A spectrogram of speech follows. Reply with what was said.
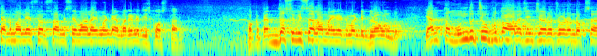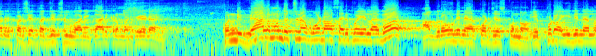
చెన్నమల్లేశ్వర స్వామి శివాలయం అంటే ఎవరైనా తీసుకొస్తారు. ఒక పెద్ద సువిశాలమైనటువంటి గ్రౌండ్. ఎంత ముందు చూపుతో ఆలోచించారో చూడండి ఒకసారి పరిషత్ అధ్యక్షులు వారి కార్యక్రమం చేయడానికి. కొన్ని వేల మంది వచ్చినా కూడా సరిపోయేలాగా ఆ గ్రౌండ్ని ఏర్పాటు చేసుకున్నాం. ఎప్పుడో ఐదు నెలల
